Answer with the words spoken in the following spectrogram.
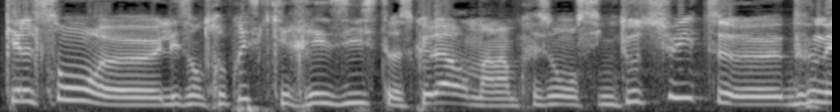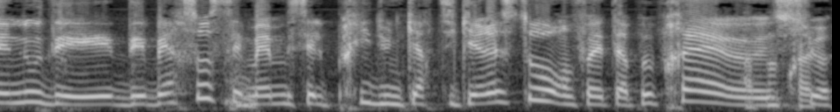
Quelles sont euh, les entreprises qui résistent? Parce que là, on a l'impression on signe tout de suite. Euh, donnez-nous des, des, berceaux. C'est même c'est le prix d'une carte ticket resto en fait, à peu près. Euh, sur...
